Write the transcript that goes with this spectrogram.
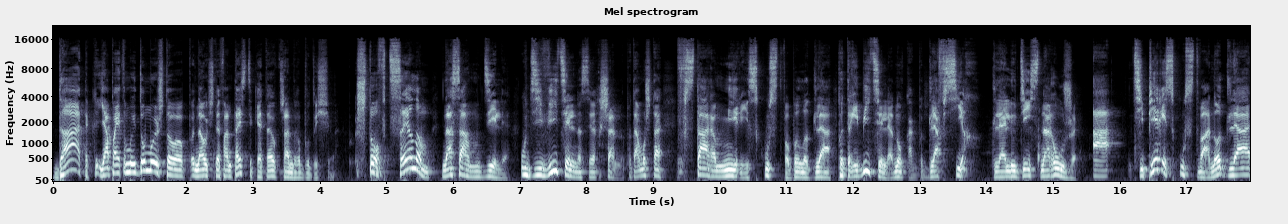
Да, так я поэтому и думаю, что научная фантастика – это жанр будущего что в целом, на самом деле, удивительно совершенно, потому что в старом мире искусство было для потребителя, ну, как бы для всех, для людей снаружи. А теперь искусство, оно для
